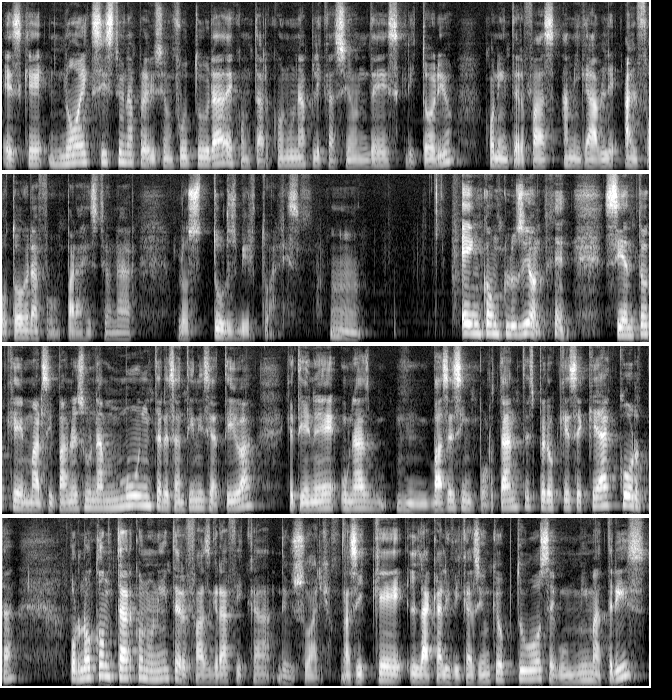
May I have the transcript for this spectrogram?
es que no existe una previsión futura de contar con una aplicación de escritorio con interfaz amigable al fotógrafo para gestionar los tours virtuales. Hmm. En conclusión, siento que Marcipano es una muy interesante iniciativa que tiene unas mm, bases importantes, pero que se queda corta por no contar con una interfaz gráfica de usuario. Así que la calificación que obtuvo según mi matriz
